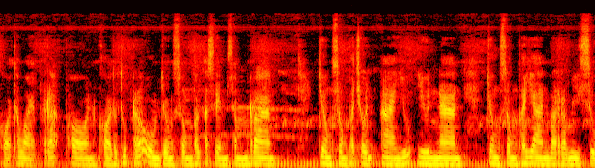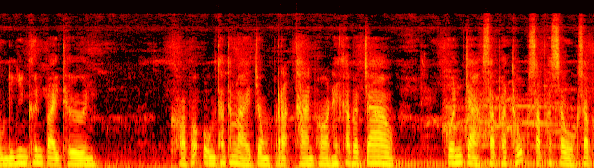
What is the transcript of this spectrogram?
ขอถวายพระพร ขอทุกๆพระองค์จงทรงพระเกษมสำราญ จงทรงพระชนอายุยืนนาน จงทรงพยานบารมีสูงยิ่งขึ้นไปเทินขอพระองค์ท่านทั้งหลายจงประทานพรให้ข้าพเจ้า พ้นจากสัพพทุกสัพพโศกสัพพ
